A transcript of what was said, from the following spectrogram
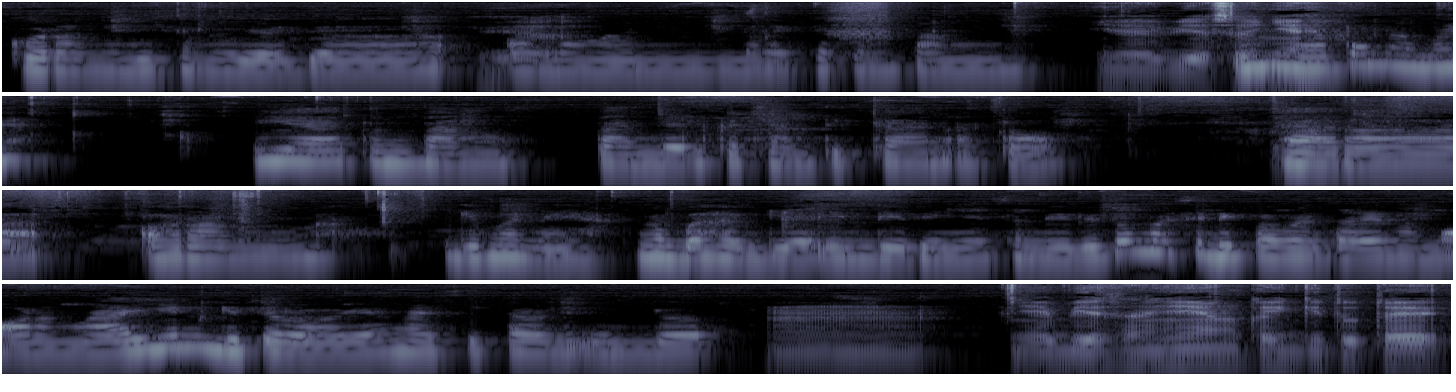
kurang bisa ngejaga Iya. omongan mereka tentang Ya ini biasanya. apa namanya iya tentang standar kecantikan atau cara orang gimana ya ngebahagiain dirinya sendiri tuh masih dikomentarin sama orang lain gitu loh ya nggak sih kalau di Indo? Hmm, ya biasanya yang kayak gitu teh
